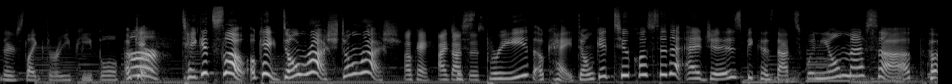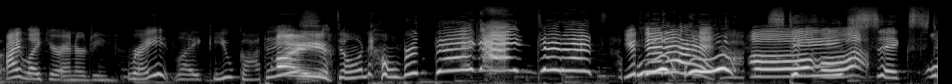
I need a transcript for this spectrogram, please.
there's like 3 people. Okay. Take it slow. Okay, don't rush. Don't rush. Okay, I got Just this. breathe. Okay, don't get too close to the edges because that's when you'll mess up. I like your energy. Right? Like you got this. Aye. Don't overthink. I did it. You did it! woo. Oh, Stage oh.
